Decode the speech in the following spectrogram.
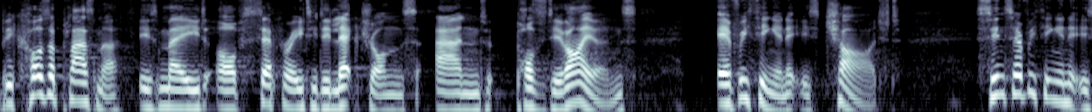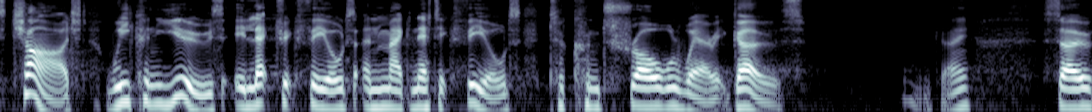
because a plasma is made of separated electrons and positive ions, everything in it is charged. Since everything in it is charged, we can use electric fields and magnetic fields to control where it goes. Okay? So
